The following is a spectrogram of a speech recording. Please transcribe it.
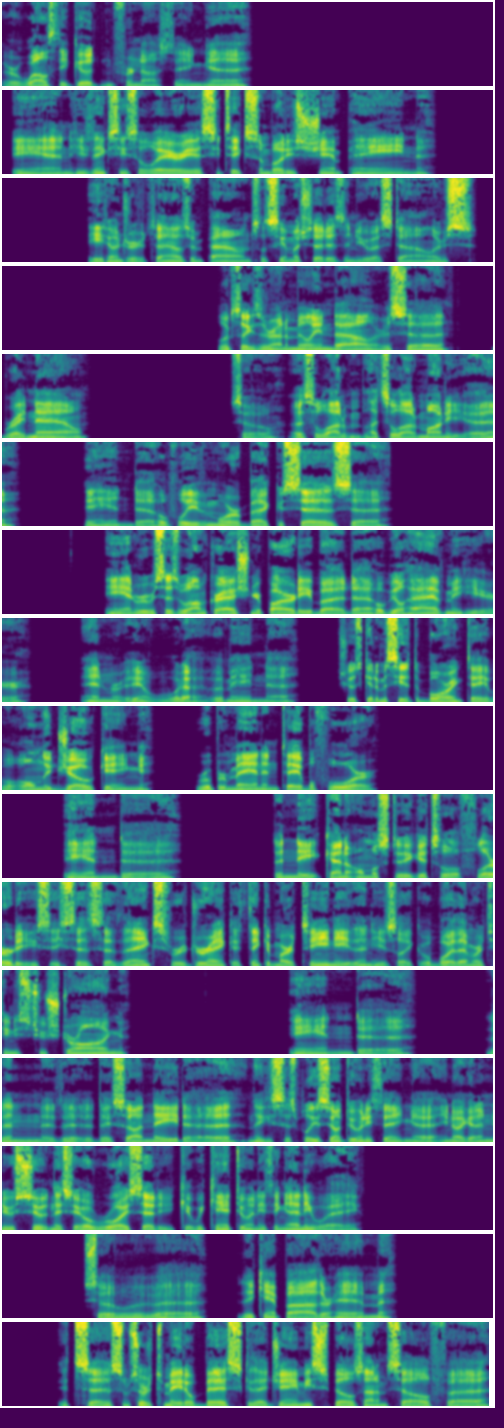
or wealthy good and for nothing. Uh, and he thinks he's hilarious. He takes somebody's champagne 800,000 pounds. Let's see how much that is in U.S. dollars. Looks like it's around a million dollars uh, right now. So that's a lot of that's a lot of money, uh, and uh, hopefully even more. Rebecca says, uh, and Rupert says, "Well, I'm crashing your party, but I hope you'll have me here." And you know what? A, I mean, uh, she goes, get him a seat at the boring table. Only joking. Rupert Mannion, table four. And uh, then Nate kind of almost uh, gets a little flirty. He says, uh, thanks for a drink. I think a martini. Then he's like, oh boy, that martini's too strong. And uh, then the, they saw Nate. Uh, and he says, please don't do anything. Uh, you know, I got a new suit. And they say, oh, Roy said we can't do anything anyway so uh, they can't bother him. It's uh, some sort of tomato bisque that Jamie spills on himself, uh,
